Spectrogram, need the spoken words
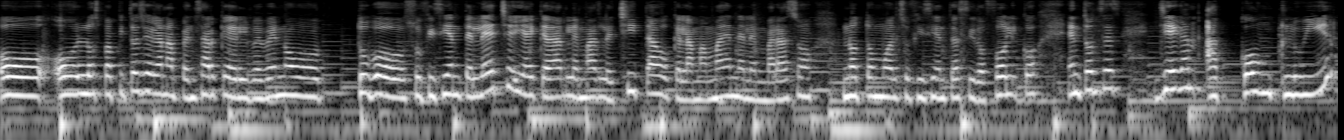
o, o los papitos llegan a pensar que el bebé no tuvo suficiente leche y hay que darle más lechita o que la mamá en el embarazo no tomó el suficiente ácido fólico. Entonces llegan a concluir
